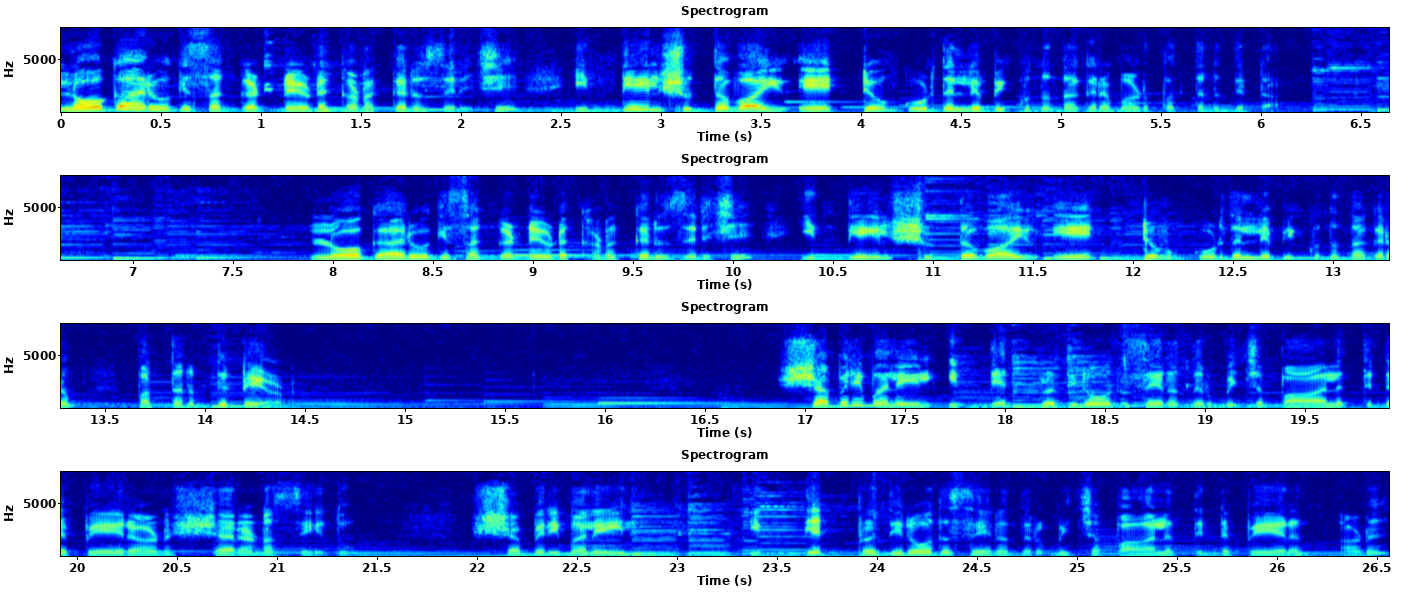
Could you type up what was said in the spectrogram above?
ലോകാരോഗ്യ സംഘടനയുടെ കണക്കനുസരിച്ച് ഇന്ത്യയിൽ ശുദ്ധവായു ഏറ്റവും കൂടുതൽ ലഭിക്കുന്ന നഗരമാണ് പത്തനംതിട്ട. ലോകാരോഗ്യ സംഘടനയുടെ കണക്കനുസരിച്ച് ഇന്ത്യയിൽ ശുദ്ധവായു ഏറ്റവും കൂടുതൽ ലഭിക്കുന്ന നഗരം പത്തനംതിട്ടയാണ്. ശബരിമലയിൽ ഇന്ത്യൻ പ്രതിരോധ സേന നിർമ്മിച്ച പാലത്തിന്റെ പേരാണ് ശരണസേതു. ശബരിമലയിൽ ഇന്ത്യൻ പ്രതിരോധ സേന നിർമ്മിച്ച പാലത്തിന്റെ പേരാണ്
